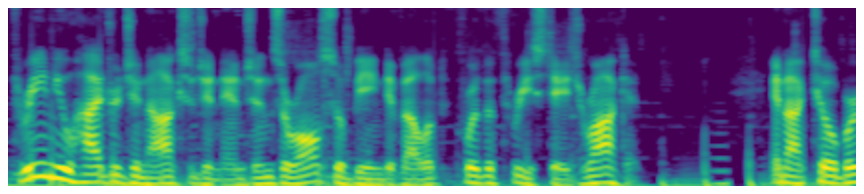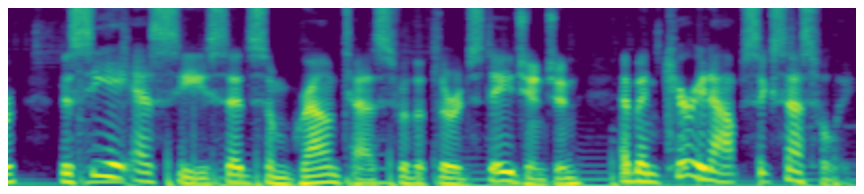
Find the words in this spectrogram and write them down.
Three new hydrogen-oxygen engines are also being developed for the three-stage rocket. In October, the CASC said some ground tests for the third stage engine have been carried out successfully.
